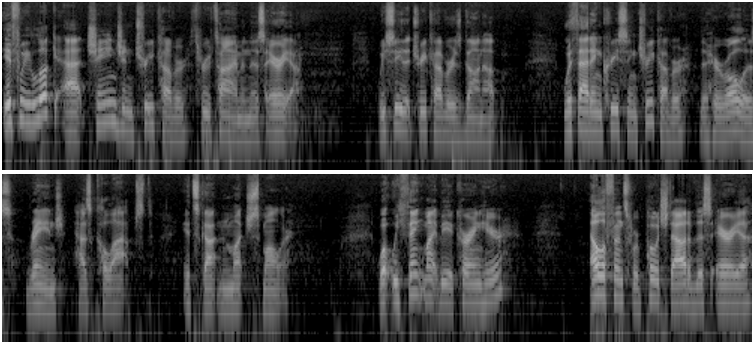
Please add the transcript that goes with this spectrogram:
If we look at change in tree cover through time in this area, we see that tree cover has gone up. With that increasing tree cover, the Hirola's range has collapsed. It's gotten much smaller. What we think might be occurring here elephants were poached out of this area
